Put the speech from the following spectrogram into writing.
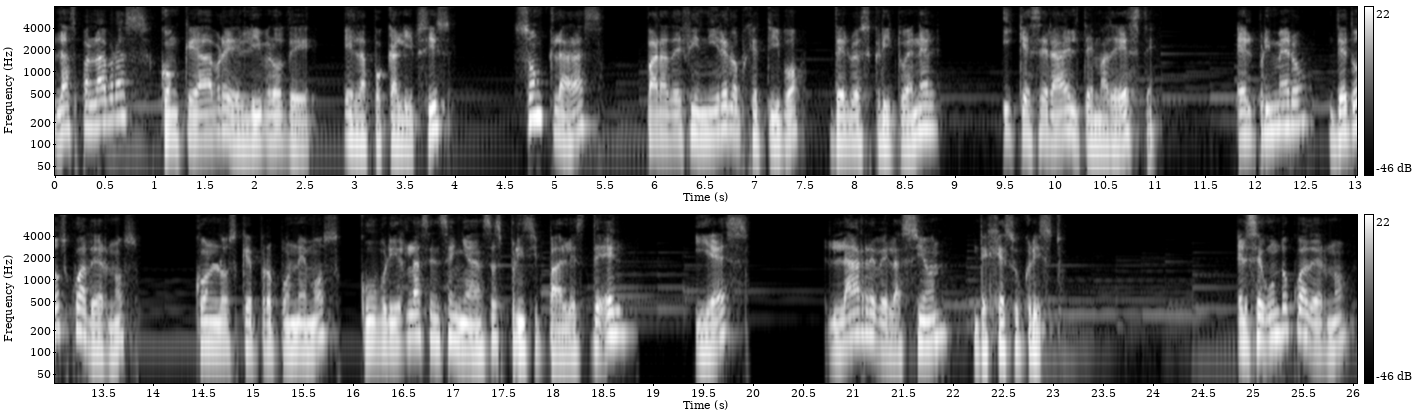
Las palabras con que abre el libro de El Apocalipsis son claras para definir el objetivo de lo escrito en él y que será el tema de este. El primero de dos cuadernos con los que proponemos cubrir las enseñanzas principales de él, y es la revelación de Jesucristo. El segundo cuaderno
